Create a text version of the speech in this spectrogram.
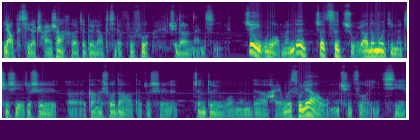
了不起的船上，和这对了不起的夫妇去到了南极。这我们的这次主要的目的呢，其实也就是呃刚才说到的，就是针对我们的海洋微塑料，我们去做一些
